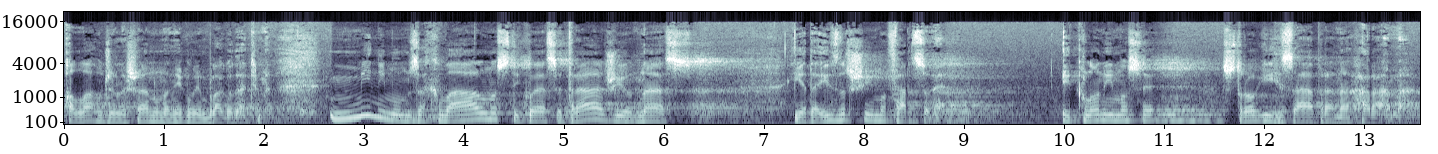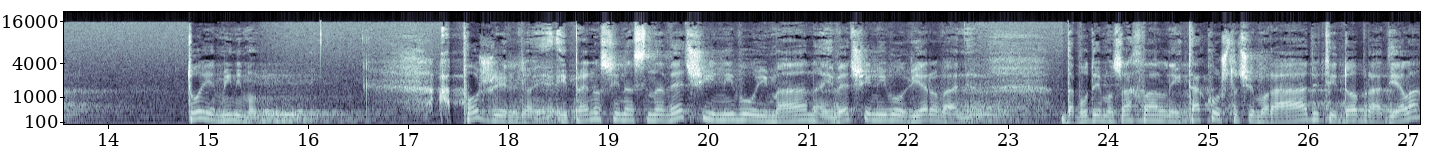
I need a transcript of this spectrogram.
Allahu Đelešanu na njegovim blagodatima. Minimum zahvalnosti koja se traži od nas je da izvršimo farzove i klonimo se strogih zabrana harama. To je minimum. A poželjno je i prenosi nas na veći nivo imana i veći nivo vjerovanja da budemo zahvalni tako što ćemo raditi dobra djela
